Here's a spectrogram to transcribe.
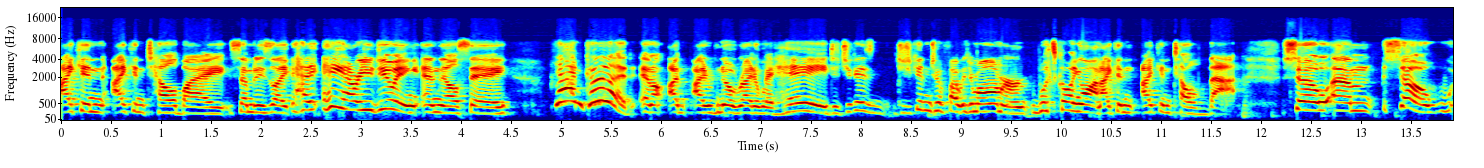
I can I can tell by somebody's like, hey, hey, how are you doing? And they'll say, yeah, I'm good. And I, I know right away, hey, did you guys did you get into a fight with your mom or what's going on? I can I can tell that. So um so w-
